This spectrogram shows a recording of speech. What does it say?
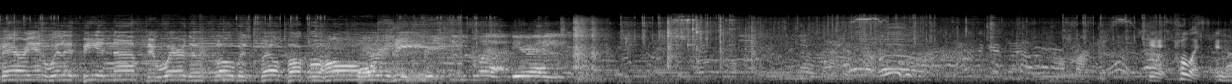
Varian. Will it be enough to wear the Clovis belt buckle home? We'll Barry, three teams left. Be ready. It, pull it, and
